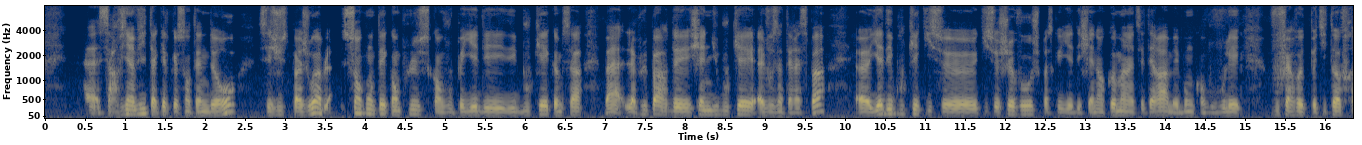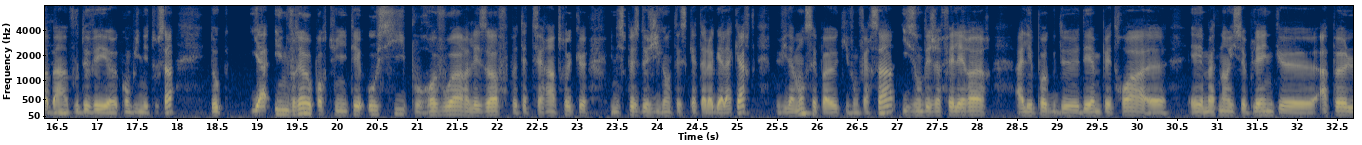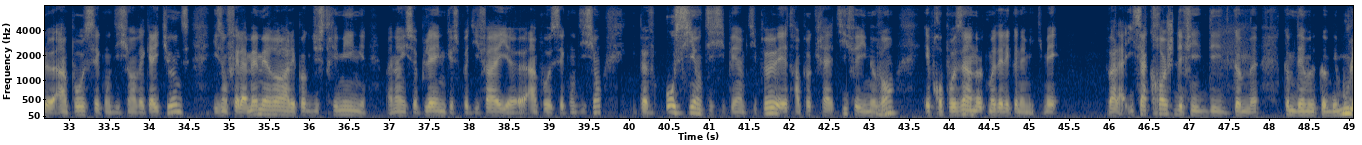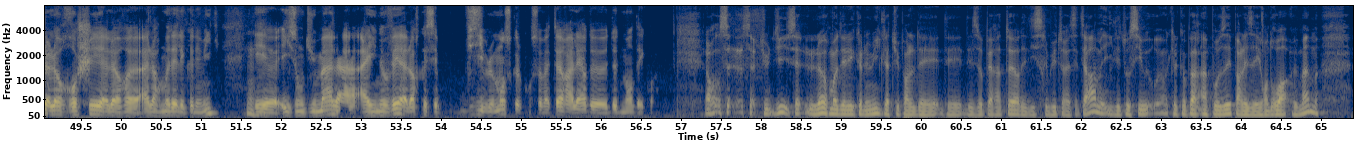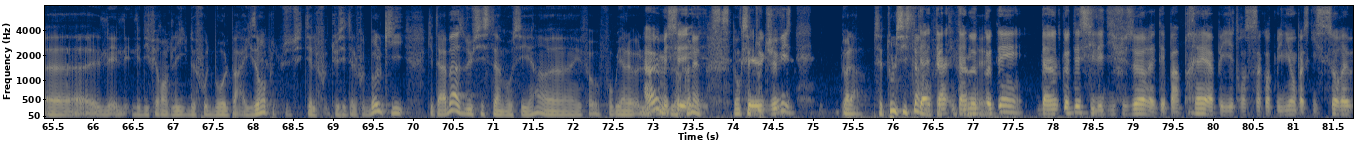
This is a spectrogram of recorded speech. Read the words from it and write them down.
ça revient vite à quelques centaines d'euros c'est juste pas jouable. Sans compter qu'en plus, quand vous payez des, bouquets comme ça, bah, la plupart des chaînes du bouquet, elles vous intéressent pas. Euh, il y a des bouquets qui se, qui se chevauchent parce qu'il y a des chaînes en commun, etc. Mais bon, quand vous voulez vous faire votre petite offre, ben, vous devez euh, combiner tout ça. Donc, il y a une vraie opportunité aussi pour revoir les offres, peut-être faire un truc, euh, une espèce de gigantesque catalogue à la carte. Évidemment, c'est pas eux qui vont faire ça. Ils ont déjà fait l'erreur à l'époque de, des MP3 euh, et maintenant ils se plaignent que Apple impose ses conditions avec iTunes. Ils ont fait la même erreur à l'époque du streaming. Maintenant ils se plaignent que Spotify euh, impose ses conditions. Ils peuvent aussi anticiper un petit peu et être un peu créatifs et innovants mmh. et proposer un autre modèle économique. Mais voilà, ils s'accrochent des, comme, comme, des, comme des moules à leur rocher, à leur, à leur modèle économique, mmh. euh, et, ils ont du mal à, innover alors que c'est visiblement ce que le consommateur a l'air de, demander. Quoi. Alors, tu dis, leur modèle économique, là tu parles des, des, opérateurs, des distributeurs, etc., mais il est aussi euh, quelque part imposé par les ayants droit eux-mêmes, euh, les, différentes ligues de football par exemple, tu citais le, tu citais le football, qui, qui est à la base du système aussi, hein, il faut, faut bien le, ah oui, mais le reconnaître. Donc c'est tout que je vise. Voilà, c'est tout le système. D'un autre côté, d'un autre côté, si les diffuseurs n'étaient pas prêts à payer 350 millions parce qu'ils sauraient,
